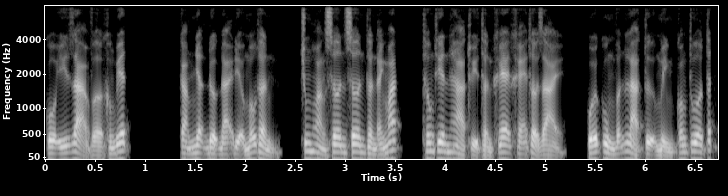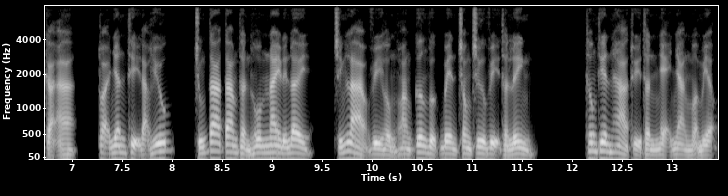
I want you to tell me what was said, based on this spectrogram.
cố ý giả vờ không biết. Cảm nhận được đại địa mẫu thần, trung hoàng sơn sơn thần ánh mắt, thông thiên hà thủy thần khe khẽ thở dài, cuối cùng vẫn là tự mình con thua tất cả a, toại nhân thị đạo hữu, chúng ta tam thần hôm nay đến đây, chính là vì hồng hoàng cương vực bên trong chư vị thần linh. Thông thiên hà thủy thần nhẹ nhàng mở miệng.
